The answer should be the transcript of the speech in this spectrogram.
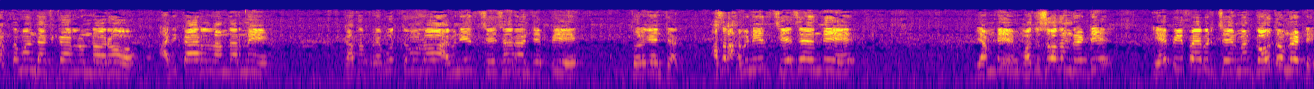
ఎంతమంది అధికారులు ఉన్నారో అధికారులందరినీ గత ప్రభుత్వంలో అవినీతి చేశారు అని చెప్పి తొలగించారు. అసలు అవినీతి చేసేది MD Madhusudan Reddy AP fiber chairman Gautam Reddy.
